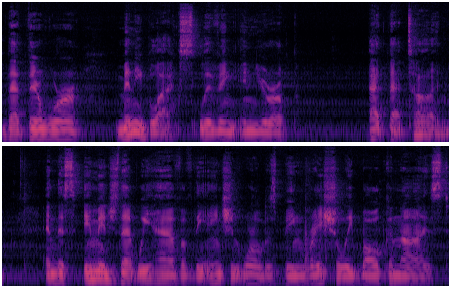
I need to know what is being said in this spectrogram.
that there were many blacks living in Europe at that time. And this image that we have of the ancient world as being racially balkanized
